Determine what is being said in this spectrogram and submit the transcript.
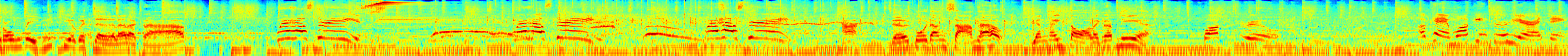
ตรงไปอีกนิดเดียวก็เจอแล้วล่ะครับ Warehouse three. Warehouse three. Warehouse three. อะ เจอโกดัง3แล้ว ยังไงต่อล่ะครับเนี่ย Walk through. Okay, I'm walking through here. I think.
